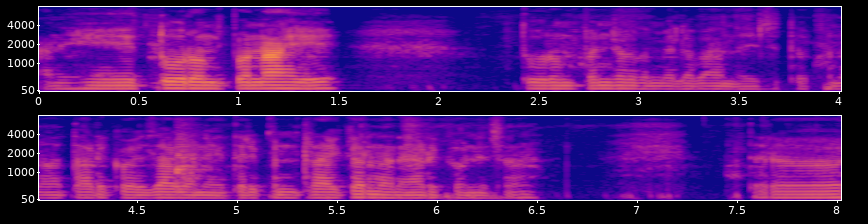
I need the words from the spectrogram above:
आणि हे तोरण पण आहे. तोरण पण जगदंबेला बांधायचं तर पण आता अडकवायला जागा नाही तरी पण ट्राय करणार आहे अडकवण्याचा. तर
